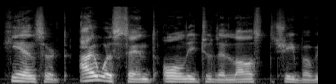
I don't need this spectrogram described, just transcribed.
He answered, I was sent only to the lost sheep of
